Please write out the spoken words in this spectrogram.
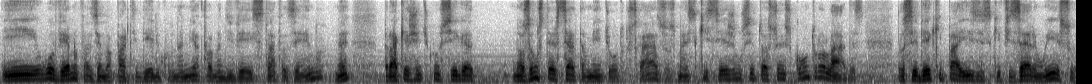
e o governo fazendo a parte dele, como na minha forma de ver está fazendo, né, para que a gente consiga. Nós vamos ter certamente outros casos, mas que sejam situações controladas. Você vê que países que fizeram isso,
